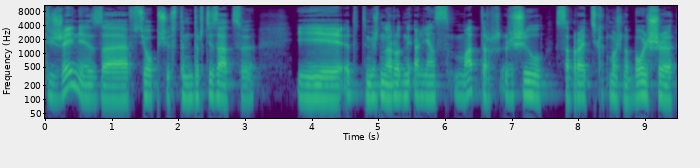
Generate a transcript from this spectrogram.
движение за всеобщую стандартизацию – и этот международный альянс Маттер решил собрать как можно больше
